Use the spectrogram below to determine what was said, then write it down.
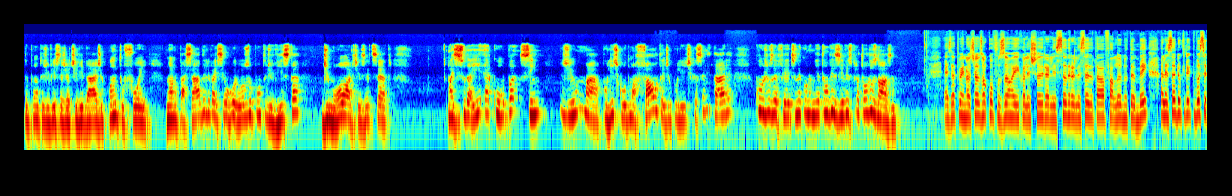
do ponto de vista de atividade quanto foi no ano passado, ele vai ser horroroso do ponto de vista de mortes, etc. Mas isso daí é culpa, sim, de uma política ou de uma falta de política sanitária cujos efeitos na economia estão visíveis para todos nós. Né? É, exatamente, nós tivemos uma confusão aí com a Alexandre. A Alessandra, a Alessandra estava falando também. Alessandra, eu queria que você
